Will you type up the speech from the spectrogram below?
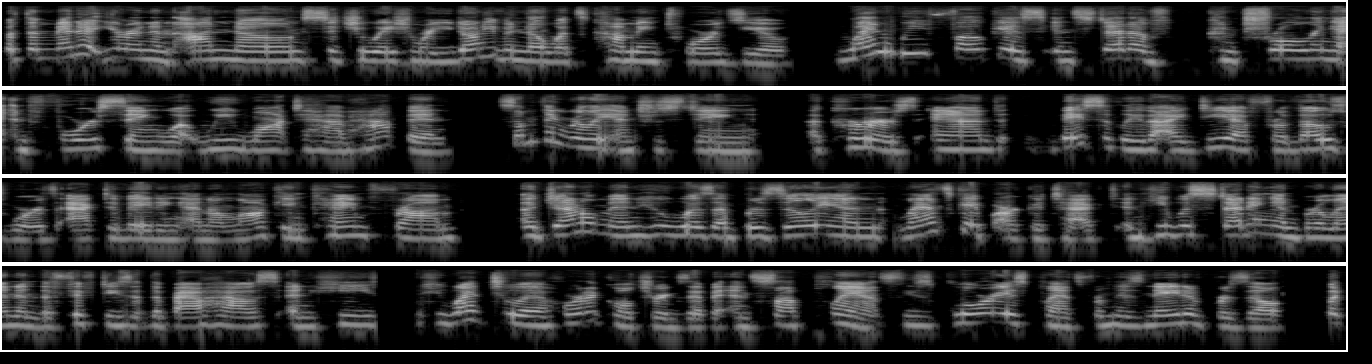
but the minute you're in an unknown situation where you don't even know what's coming towards you, when we focus instead of controlling it and forcing what we want to have happen, something really interesting occurs. And basically, the idea for those words, activating and unlocking, came from a gentleman who was a Brazilian landscape architect, and he was studying in Berlin in the 50s at the Bauhaus. And he he went to a horticulture exhibit and saw plants, these glorious plants from his native Brazil, but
